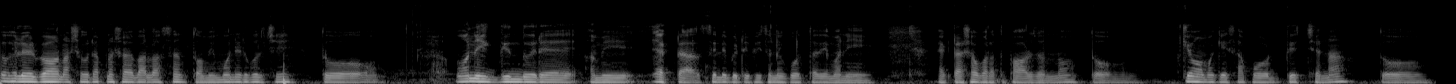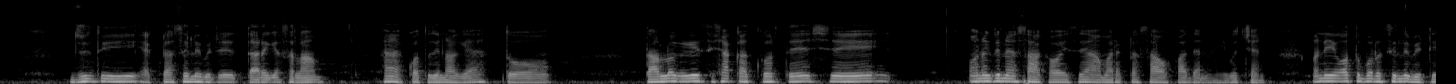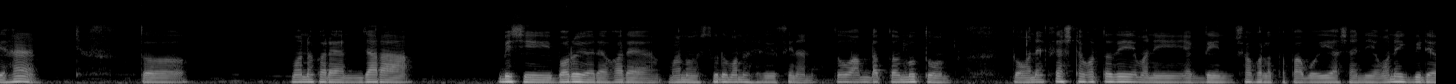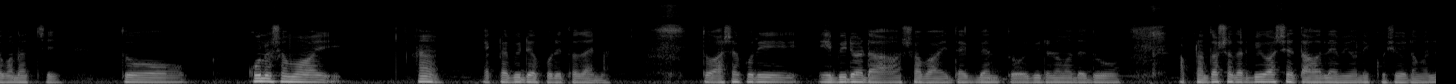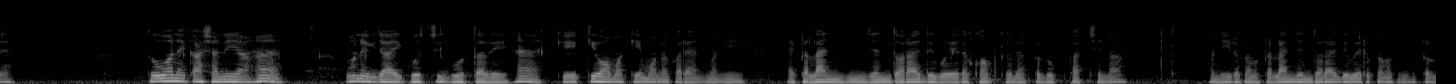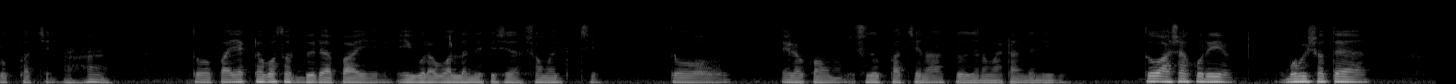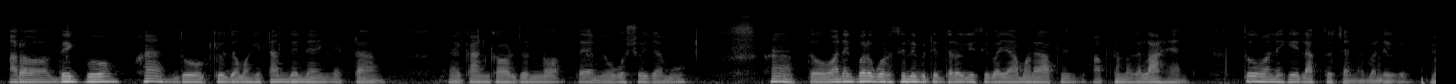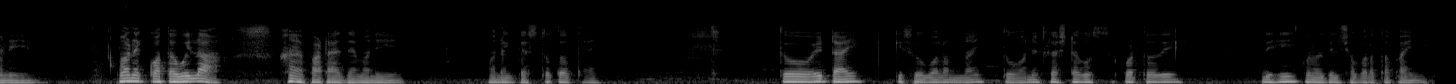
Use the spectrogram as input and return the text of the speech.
তো হ্যালো এরবান আশা করি আপনার সবাই ভালো আছেন। তো আমি মনির বলছি। তো অনেক দিন ধরে আমি একটা সেলিব্রিটির পিছনে ঘুরতে মানে একটা সফলতা পাওয়ার জন্য। তো কেউ আমাকে সাপোর্ট দিচ্ছে না। তো যদি একটা সেলিব্রিটি তারে গেছিলাম হ্যাঁ কতদিন আগে, তো তার লগে গেছি সাক্ষাৎ করতে। সে অনেক দিনের চা খাওয়াইছে, আমার একটা চাও পা দেয় নাই, বুঝছেন? মানে অত বড় সেলিব্রিটি হ্যাঁ? তো মনে করেন যারা বেশি বড় হরে হরে মানুষ, ছোটো মানুষের চিনে না। তো আমরা তো নতুন, তো অনেক চেষ্টা করতে দিয়ে মানে একদিন সফলতা পাবো এই আশা নিয়ে অনেক ভিডিও বানাচ্ছি। তো কোনো সময় হ্যাঁ একটা ভিডিও করে তো যায় না। তো আশা করি এই ভিডিওটা সবাই দেখবেন। তো এই ভিডিওর আমাদের দু, আপনার দশ হাজার ভিউ আসে, তাহলে আমি অনেক খুশি হইলাম, হলে। তো অনেক আশা নিয়ে হ্যাঁ? অনেক যাই ঘুরছি ঘুরতে দেয় হ্যাঁ? কে, কেউ আমাকে মনে করেন মানে একটা লাইন ধরায় দেবো এরকম কোনো একটা লোক পাচ্ছি না। মানে এরকম একটা লাইন ধরায় দেবো এরকম একটা লোক পাচ্ছি না হ্যাঁ? তো প্রায় একটা বছর ধরে পাই এইগুলা অনলাইনে পেশে সময় দিচ্ছি। তো এরকম সুযোগ পাচ্ছি না, কেউ যেন আমার টানতে নিবে। তো আশা করি ভবিষ্যতে আরও দেখব। হ্যাঁ তো কেউ যদি আমাকে টান দিয়ে নেয় একটা গান গাওয়ার জন্য, তাই আমি অবশ্যই যাব। হ্যাঁ তো অনেক বড় বড় সেলিব্রিটির দ্বারা গেছি ভাই, আমার আপনি, আপনার লগে লাহেন। তো অনেকেই লাগতে চায় না, বলে মানে অনেক কথা বইলা হ্যাঁ পাঠায় দেয় মানে অনেক ব্যস্ত তো তাই। তো এটাই, কিছু বলার নাই। তো অনেক চেষ্টা করতে দেখি কোনোদিন সফলতা পাইনি।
